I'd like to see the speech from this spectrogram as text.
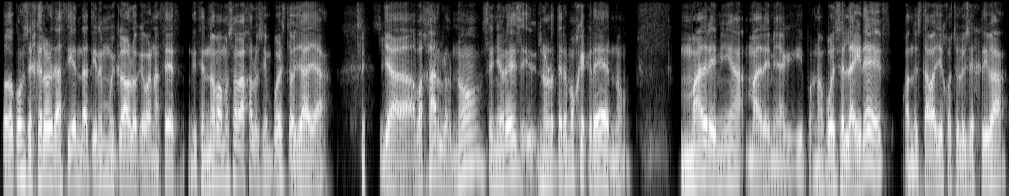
todo consejeros de Hacienda tienen muy claro lo que van a hacer. Dicen, no, vamos a bajar los impuestos, ya, ya ya a bajarlos, ¿no? Señores, nos lo tenemos que creer, ¿no? Madre mía, madre mía, qué equipo, ¿no? Pues en la IREF, cuando estaba allí José Luis Escriba,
